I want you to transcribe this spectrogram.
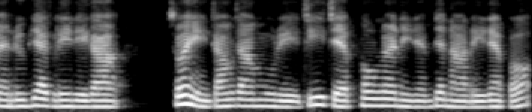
မဲ့လူပြက်ကလေးတွေကစိုးရင်ကြောင်းကြမှုတွေအကြီးအကျယ်ဖုံးလွှမ်းနေတဲ့မျက်နှာတွေတဲ့ပေါ့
